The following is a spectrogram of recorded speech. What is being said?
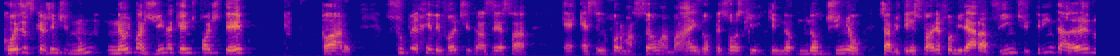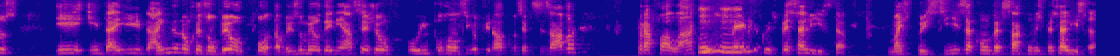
coisas que a gente não, não imagina que a gente pode ter. Claro, super relevante trazer essa, é, essa informação a mais, ou pessoas que, que não, não tinham, sabe, tem história familiar há 20, 30 anos e, e daí ainda não resolveu. Pô, talvez o meu DNA seja o, o empurrãozinho final que você precisava para falar com uhum. um médico especialista mas precisa conversar com um especialista,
